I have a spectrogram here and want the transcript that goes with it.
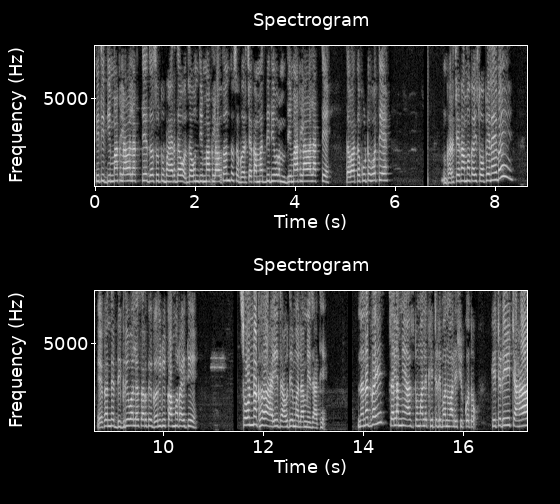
किती दिमाग लावा लागते जसं तू बाहेर जाऊन दिमाग लावतो तसं घरच्या कामात बी दिमाग लावा लागते. तेव्हा तर कुठं होते? घरचे कामं काही सोपे नाही बाई. एखाद्या डिग्रीवाल्यासारखे गरीबी कामं राहते. सोड ना खरं आई जाऊ दे मला मी जाते. ननदबाई चला मी आज तुम्हाला खिचडी बनवायला शिकवतो. खिचडी चहा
